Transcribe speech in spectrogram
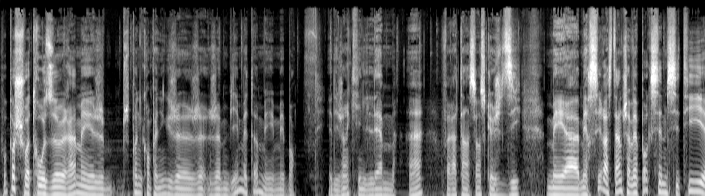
faut pas que je sois trop dur, hein, mais suis pas une compagnie que j'aime bien, Meta, mais, mais bon. Il y a des gens qui l'aiment, hein. Faut faire attention à ce que je dis. Mais merci, Rastan. Je savais pas que SimCity,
